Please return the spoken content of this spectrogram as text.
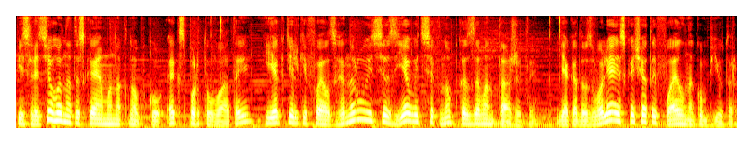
Після цього натискаємо на кнопку Експортувати, і як тільки файл згенерується, з'явиться кнопка Завантажити, яка дозволяє скачати файл на комп'ютер.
